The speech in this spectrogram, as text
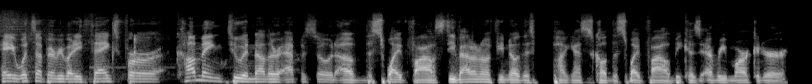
Hey, what's up, everybody? Thanks for coming to another episode of The Swipe File. Steve, I don't know if you know this podcast is called The Swipe File because every marketer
